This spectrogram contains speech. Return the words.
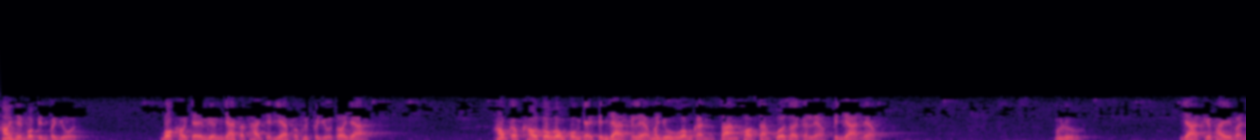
เฮาเห็นบ่เป็นประโยชน์ บ่เข้าใจเรื่องญาติตถาจริยาประพฤติประโยชน์ต่อญาติเฮากับเขาตกลงปรงใจเป็นญาติกันแล้ว มาอยู่ร่วมกันสร้างครอบสร้างครัวซอยกันแล้ว เป็นญาติแล้วมึงดูญาติคือไผ่บัน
